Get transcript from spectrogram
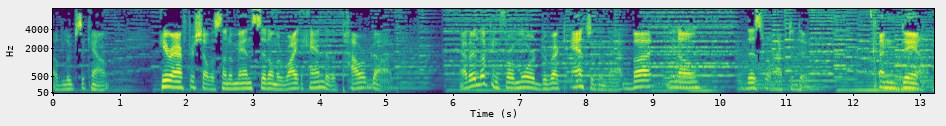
of Luke's account, Hereafter shall the Son of Man sit on the right hand of the power of God. Now they're looking for a more direct answer than that, but, you know, this will have to do. Condemn.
